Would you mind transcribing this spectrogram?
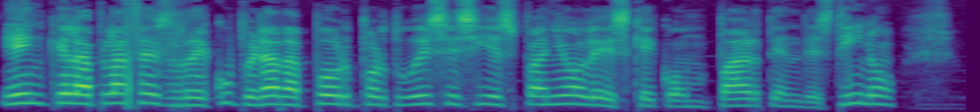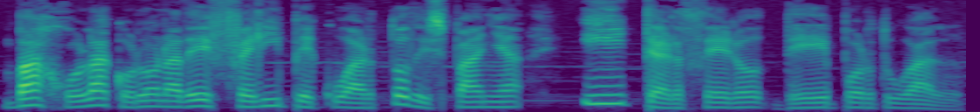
en que la plaza es recuperada por portugueses y españoles que comparten destino bajo la corona de Felipe IV de España y III de Portugal.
